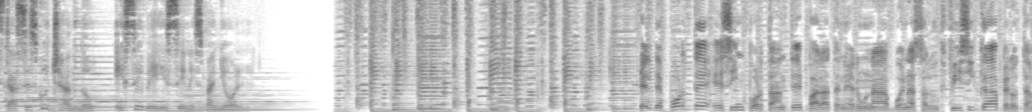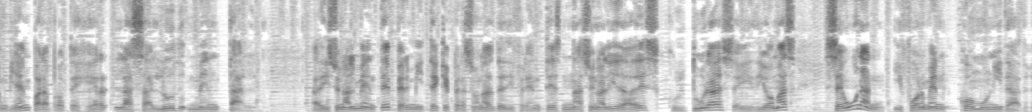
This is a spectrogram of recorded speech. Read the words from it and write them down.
Estás escuchando SBS en español. El deporte es importante para tener una buena salud física, pero también para proteger la salud mental. Adicionalmente, permite que personas de diferentes nacionalidades, culturas e idiomas se unan y formen comunidad.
